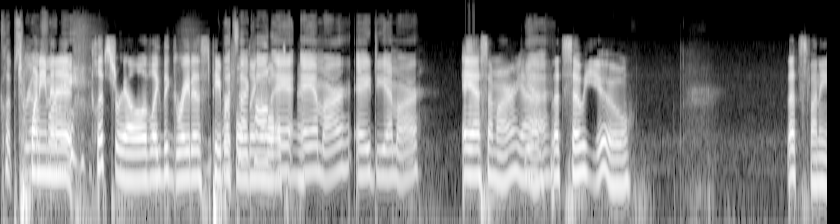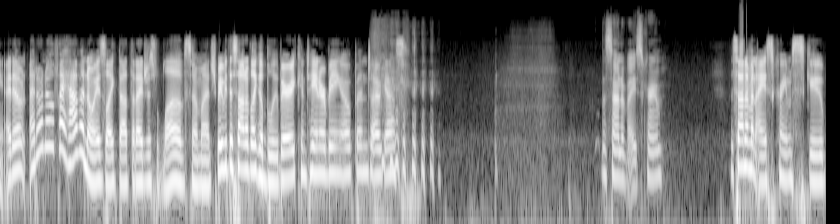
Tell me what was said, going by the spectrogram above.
Clips reel 20 for minute me. clips reel of like the greatest paper What's that folding called? of all A- time. AMR, ADMR. ASMR, yeah. Yeah. That's so you. That's funny. I don't I don't know if I have a noise like that that I just love so much. Maybe the sound of like a blueberry container being opened, I guess. The sound of ice cream. the sound of an ice cream scoop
